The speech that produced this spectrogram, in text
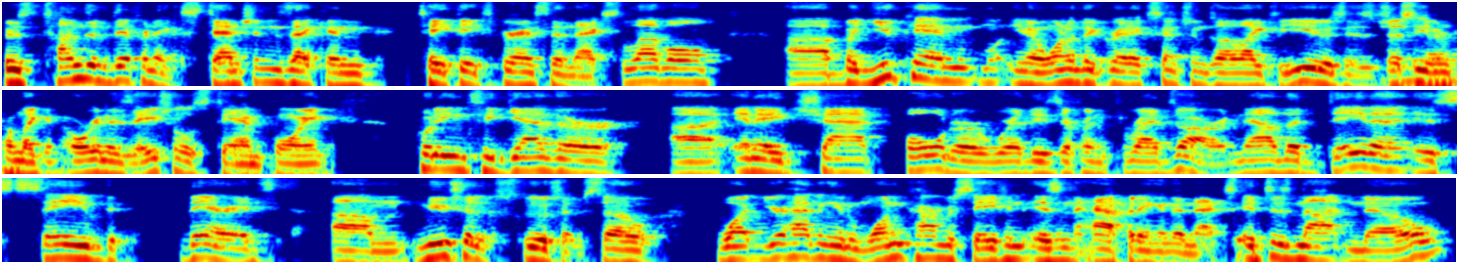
There's tons of different extensions that can take the experience to the next level. Uh, but you can, you know, one of the great extensions I like to use is just even from like an organizational standpoint, putting together uh, in a chat folder where these different threads are. Now the data is saved there. It's um, mutually exclusive. So what you're having in one conversation isn't happening in the next. It does not know.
